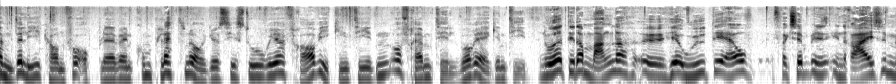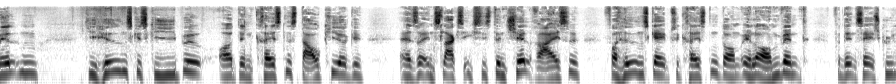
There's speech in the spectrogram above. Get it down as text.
endelig kan få oppleve en komplett norgeshistorie fra vikingtiden og frem til vår egen tid. Noe av det der mangler øh, herude, det er jo f.eks. en reise mellom de hedenske skibe og den kristne stavkirke. Altså en slags eksistensiell reise fra hedenskap til kristendom, eller omvendt, for den saks skyld.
